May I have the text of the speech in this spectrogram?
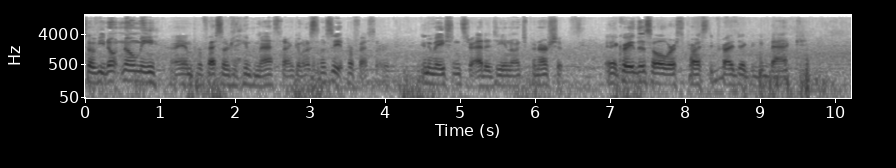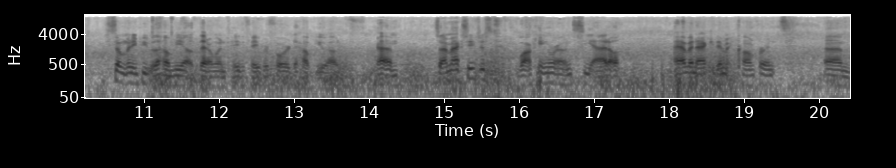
So if you don't know me, I am Professor Dave Maslach. I'm an associate professor, innovation strategy and entrepreneurship. And I created this whole reciprocity project to give back. So many people that helped me out that I want to pay the favor forward to help you out. Um, so I'm actually just walking around Seattle. I have an academic conference, um,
